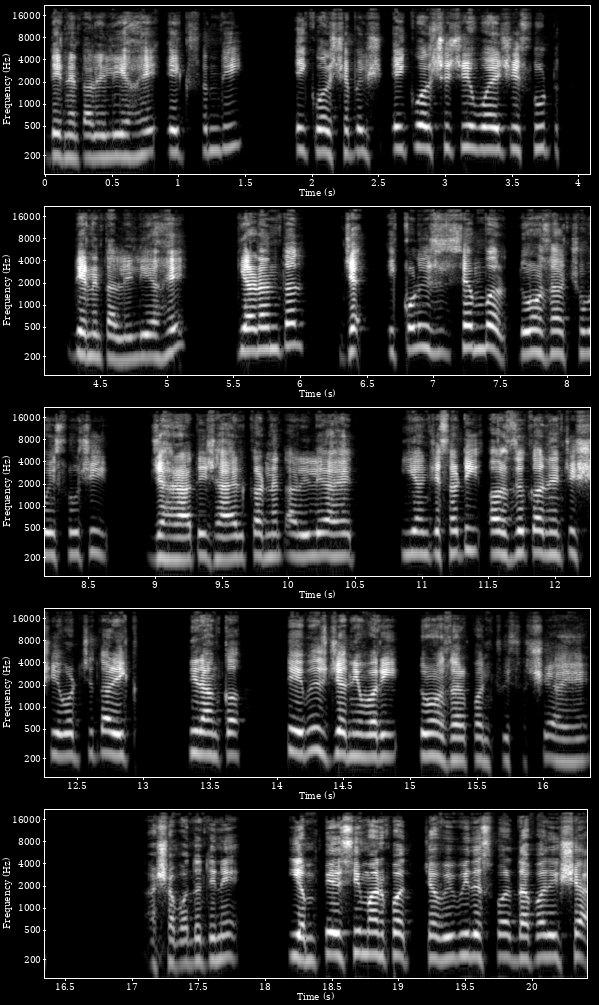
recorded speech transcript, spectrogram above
देण्यात आलेली आहे. एक संधी एक वर्षापेक्षा एक वर्षाची वयाची सूट देण्यात आलेली आहे. यानंतर ज्या एकोणीस डिसेंबर दोन हजार चोवीस रोजी जाहिराती जाहीर करण्यात आलेल्या आहेत यांच्यासाठी अर्ज करण्याची शेवटची तारीख दिनांक तेवीस जानेवारी दोन हजार पंचवीस अशी आहे. अशा पद्धतीने एम पी एस सी मार्फत ज्या विविध स्पर्धा परीक्षा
